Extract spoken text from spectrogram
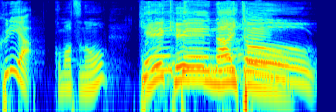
クリア。小松の KK ナイト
